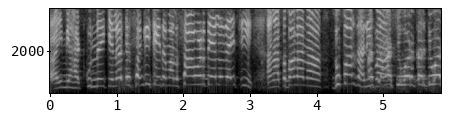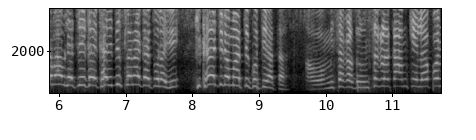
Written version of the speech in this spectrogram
आई मी हटकून नाही केलं त्या संगीच्या इथं मला सावड द्यायला जायची. आणि आता बघा ना दुपार झाली असं बा. अशी वर करती वर बावल्याची काय खाली दिसलं नाही काय तुला ही? ही खायची का माती कोती आता? अहो मी सकाळ धरून सगळं काम केलं पण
